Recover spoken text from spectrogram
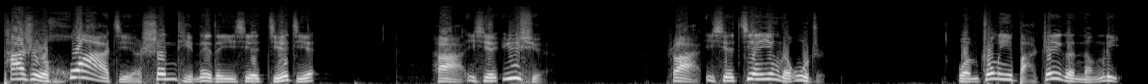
它是化解身体内的一些结节，是吧？一些淤血，是吧？一些坚硬的物质。我们中医把这个能力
